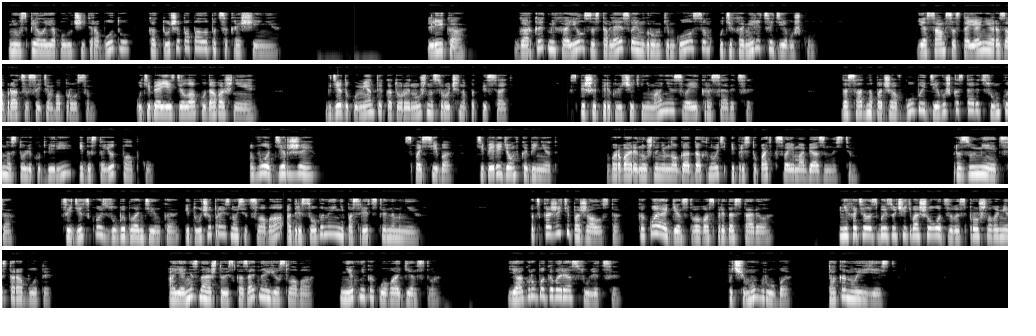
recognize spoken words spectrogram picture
Не успела я получить работу, как тут же попала под сокращение. «Лика!» – гаркает Михаил, заставляя своим громким голосом утихомириться девушку. «Я сам в состоянии разобраться с этим вопросом. У тебя есть дела куда важнее. Где документы, которые нужно срочно подписать?» Спешит переключить внимание своей красавицы. Досадно поджав губы, девушка ставит сумку на столик у двери и достает папку. «Вот, держи». «Спасибо. Теперь идем в кабинет. Варваре нужно немного отдохнуть и приступать к своим обязанностям». «Разумеется», – цедит сквозь зубы блондинка и тут же произносит слова, адресованные непосредственно мне. «Подскажите, пожалуйста, какое агентство вас предоставило?» Мне хотелось бы изучить ваши отзывы с прошлого места работы. А я не знаю, что и сказать на ее слова. Нет никакого агентства. Я, грубо говоря, с улицы. Почему грубо? Так оно и есть.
